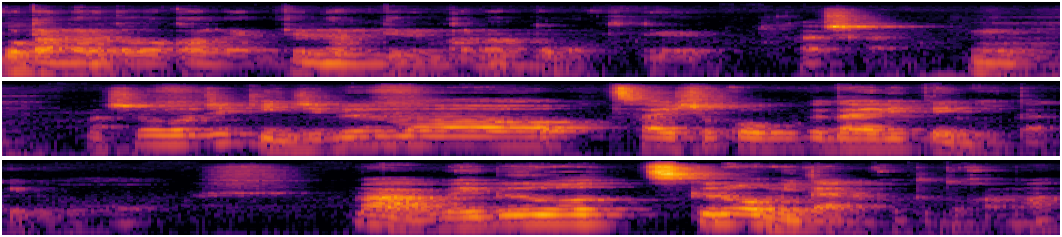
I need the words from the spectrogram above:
ボタンがあるかわかんないみたいになってるのかなと思ってて。確かに。うん。まあ、正直自分も最初広告代理店にいたけど、まあ、ウェブを作ろうみたいなこととかもあっ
